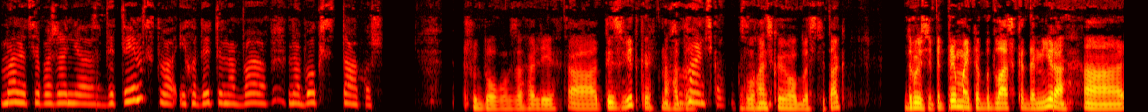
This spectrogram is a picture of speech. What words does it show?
У мене це бажання з дитинства і ходити на бокс також. Чудово взагалі. А ти звідки З нагадаю? Луганська. З Луганської області, так? Друзі, підтримайте, будь ласка, Даміра. А,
